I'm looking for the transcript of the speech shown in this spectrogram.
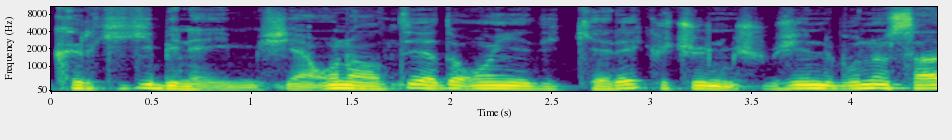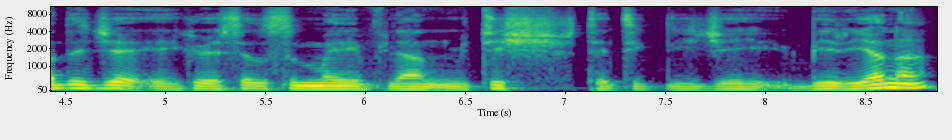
42 e, bine inmiş. Yani 16 ya da 17 kere küçülmüş. Şimdi bunun sadece e, küresel ısınmayı falan müthiş tetikleyeceği bir yana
